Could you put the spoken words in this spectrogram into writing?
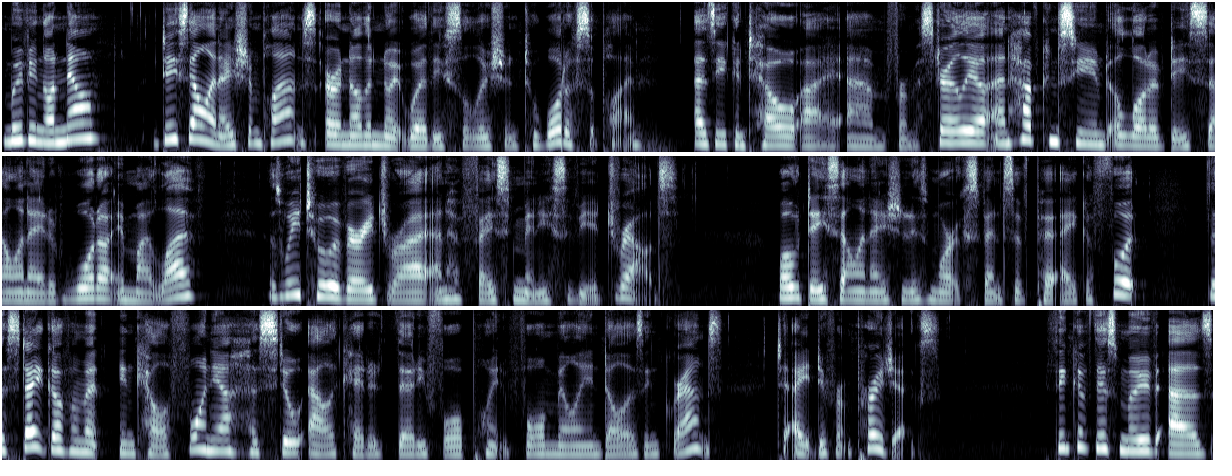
Moving on now, desalination plants are another noteworthy solution to water supply. As you can tell, I am from Australia and have consumed a lot of desalinated water in my life, as we too are very dry and have faced many severe droughts. While desalination is more expensive per acre foot, the state government in California has still allocated $34.4 million in grants to eight different projects. Think of this move as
